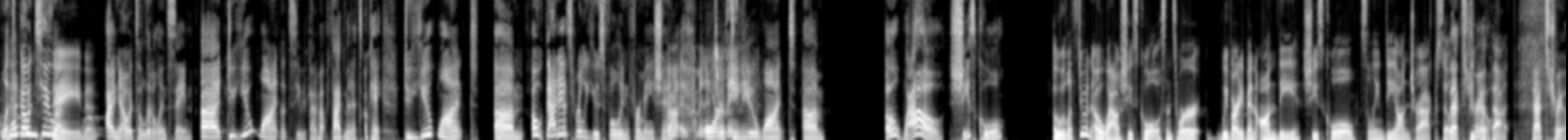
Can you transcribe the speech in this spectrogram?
let's That's go to. insane. I know it's a little insane. Uh, do you want? Let's see. We've got about five minutes. Okay. Do you want um, oh, that is really useful information. Five minutes or remaining. do you want, um, oh, wow, she's cool. Oh, let's do an oh wow, she's cool. Since we're we've already been on the she's cool Celine Dion track, so let's That's keep true. with that. That's true.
